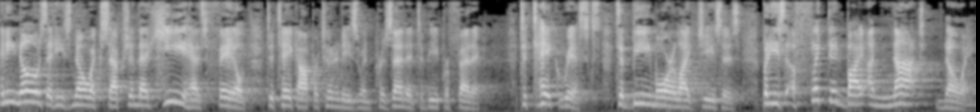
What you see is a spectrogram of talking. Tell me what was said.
and he knows that he's no exception, that he has failed to take opportunities when presented to be prophetic, to take risks, to be more like Jesus. But he's afflicted by a not knowing.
